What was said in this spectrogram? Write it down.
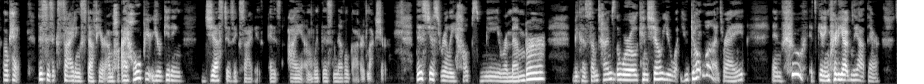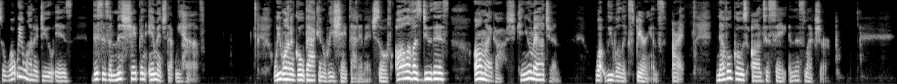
Okay, this is exciting stuff here. I'm, I hope you're, you're getting just as excited as I am with this Neville Goddard lecture. This just really helps me remember because sometimes the world can show you what you don't want, right? And whew, it's getting pretty ugly out there. So what we want to do is this is a misshapen image that we have. We want to go back and reshape that image. So if all of us do this, oh my gosh, can you imagine what we will experience. All right. Neville goes on to say in this lecture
